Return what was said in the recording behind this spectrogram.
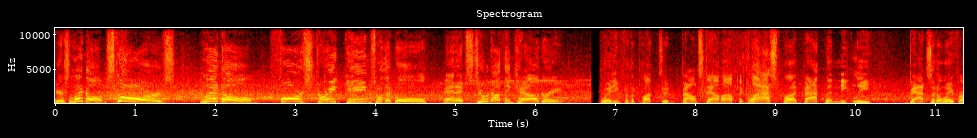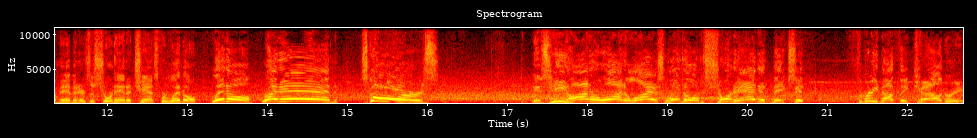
Here's Lindholm, scores! Lindholm, four straight games with a goal, and it's 2 0 Calgary. Waiting for the puck to bounce down off the glass, but Backlund neatly bats it away from him, and here's a shorthanded chance for Lindholm. Lindholm, right in, scores! Is he hot or what? Elias Lindholm, shorthanded, makes it 3 0 Calgary.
